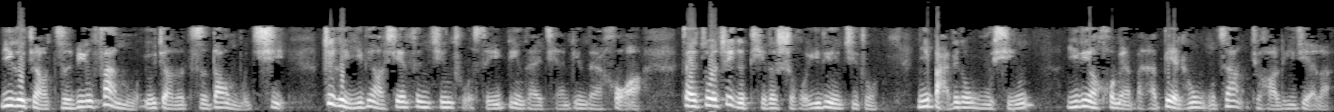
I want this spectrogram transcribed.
一个叫子病犯母，又叫做子盗母气。这个一定要先分清楚谁病在前，病在后啊！在做这个题的时候，一定要记住，你把这个五行一定要后面把它变成五脏就好理解了。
